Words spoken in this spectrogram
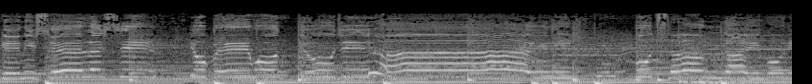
给你写了信，又被我丢进海里。我不曾爱过你。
